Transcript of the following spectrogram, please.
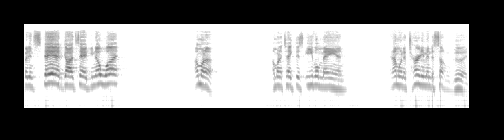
But instead, God said, You know what? I'm going to I'm going to take this evil man and I'm going to turn him into something good.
